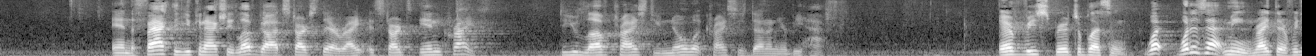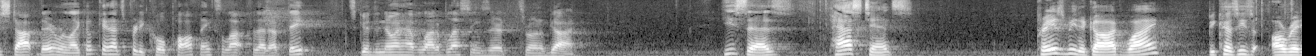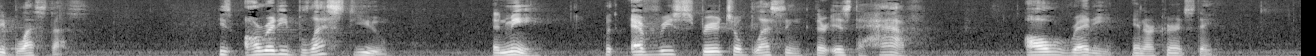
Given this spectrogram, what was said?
And the fact that you can actually love God starts there, right? It starts in Christ. Do you love Christ? Do you know what Christ has done on your behalf? Every spiritual blessing. What, what does that mean right there? If we just stop there and we're like, okay, that's pretty cool, Paul. Thanks a lot for that update. It's good to know I have a lot of blessings there at the throne of God. He says, past tense, praise be to God. Why? Because He's already blessed us. He's already blessed you and me with every spiritual blessing there is to have already in our current state.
